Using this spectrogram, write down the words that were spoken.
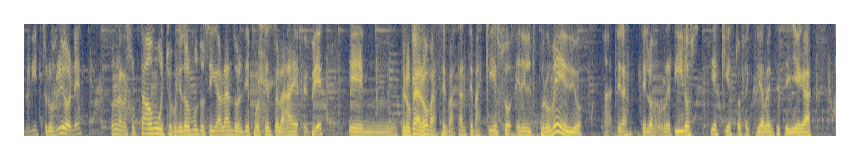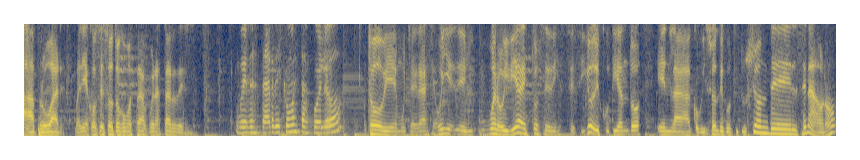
ministro Briones. No le ha resultado mucho porque todo el mundo sigue hablando del 10% de las AFP, em, pero claro, va a ser bastante más que eso en el promedio ah, de los retiros, si es que esto efectivamente se llega a aprobar. María José Soto, ¿cómo estás? Buenas tardes. Buenas tardes, ¿cómo estás, Polo? Todo bien, muchas gracias. Oye, eh, bueno, hoy día esto se, se siguió discutiendo en la Comisión de Constitución del Senado, ¿no?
